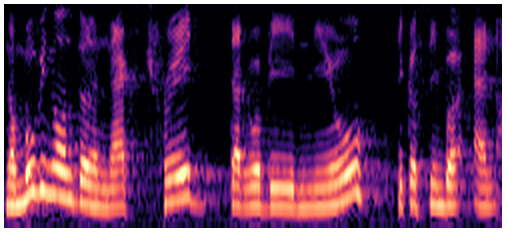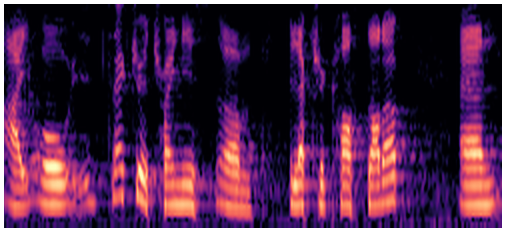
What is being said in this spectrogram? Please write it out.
Now moving on to the next trade that will be NIO ticker symbol NIO. It's actually a Chinese um, electric car startup, and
